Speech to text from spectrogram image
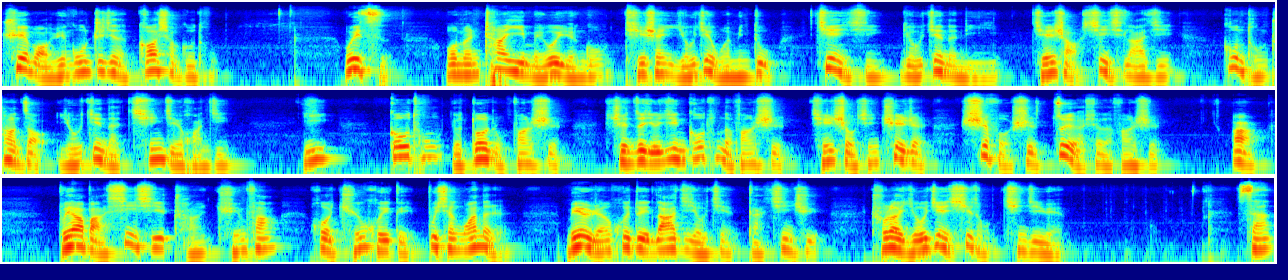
确保员工之间的高效沟通。为此，我们倡议每位员工提升邮件文明度，践行邮件的礼仪，减少信息垃圾，共同创造邮件的清洁环境。一、沟通有多种方式，选择邮件沟通的方式，请首先确认是否是最有效的方式。二、不要把信息传群发或群回给不相关的人。没有人会对垃圾邮件感兴趣，除了邮件系统清洁员。三、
